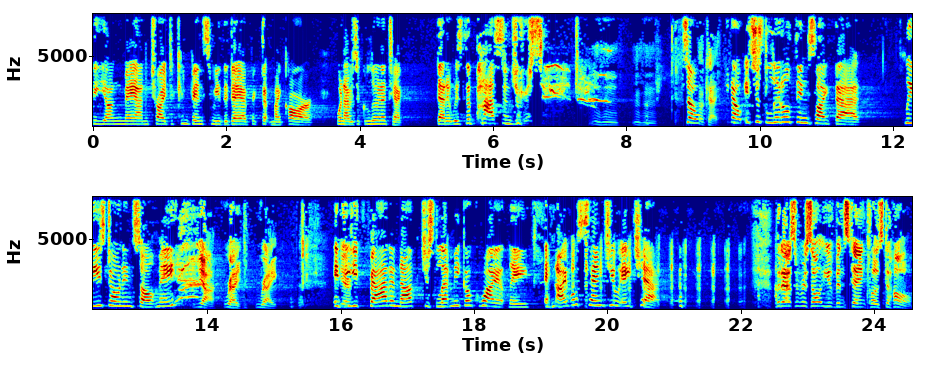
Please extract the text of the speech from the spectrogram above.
the young man tried to convince me the day I picked up my car when I was a lunatic that it was the passenger seat. So, Mm-hmm, Okay. you know, it's just little things like that. Please don't insult me. yeah, right, right. It's, Yeah. it's bad enough. Just let me go quietly, and I will send you a check. But as a result, you've been staying close to home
